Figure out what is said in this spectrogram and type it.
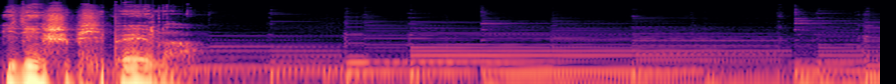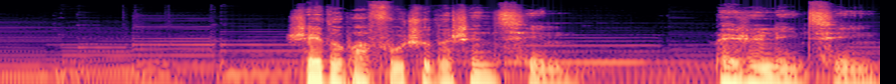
一定是疲惫了。谁都怕付出的深情没人领情，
